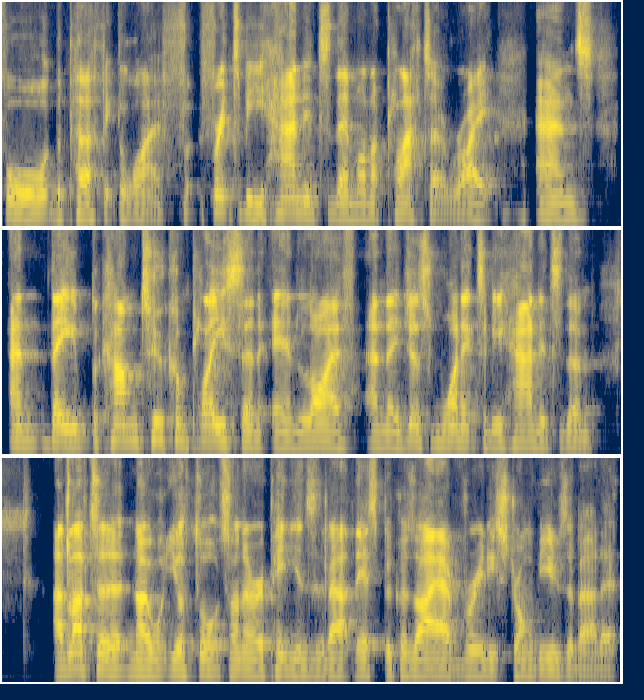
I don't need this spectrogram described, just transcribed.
for the perfect life for it to be handed to them on a platter right? And and they become too complacent in life and they just want it to be handed to them. I'd love to know what your thoughts on or opinions about this because i have really strong views about it.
